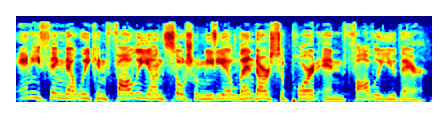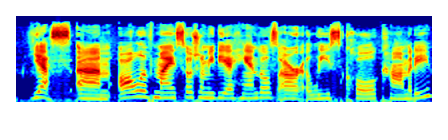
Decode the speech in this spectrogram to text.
Anything that we can follow you on social media, lend our support, and follow you there. Yes, um, all of my social media handles are Elise Cole Comedy.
